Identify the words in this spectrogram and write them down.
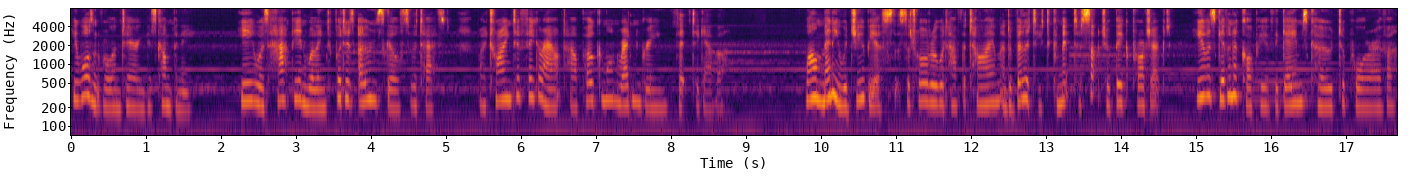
he wasn't volunteering his company. He was happy and willing to put his own skills to the test by trying to figure out how Pokemon Red and Green fit together. While many were dubious that Satoru would have the time and ability to commit to such a big project, he was given a copy of the game's code to pore over.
